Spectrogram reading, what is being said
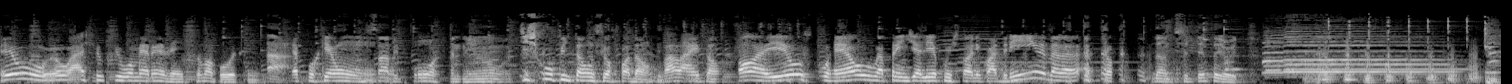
Eu, eu acho que o Homem-Aranha vence, numa boa, assim. Ah. É porque é um. Sabe porra nenhuma. Desculpa então, senhor fodão. Vai lá então. Ó, eu sou réu, aprendi a ler com história em quadrinho. de 78.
